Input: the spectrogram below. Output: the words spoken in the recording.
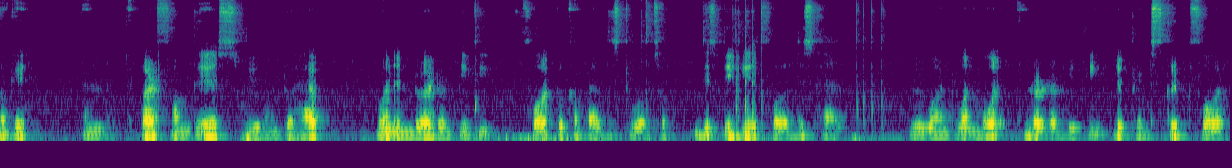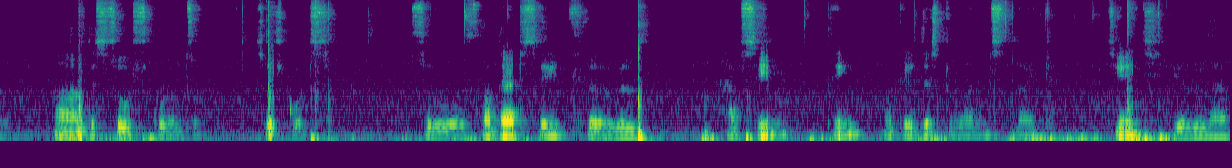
okay. And apart from this we want to have one android.bp for to compile this two also. This bp for this hal we want one more android.bp reprint script for uh, this source code also. Source codes. So for that sake uh, we'll have same thing. Okay just one slight change. Here we'll have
